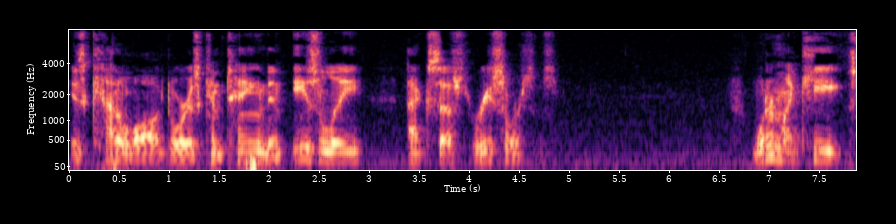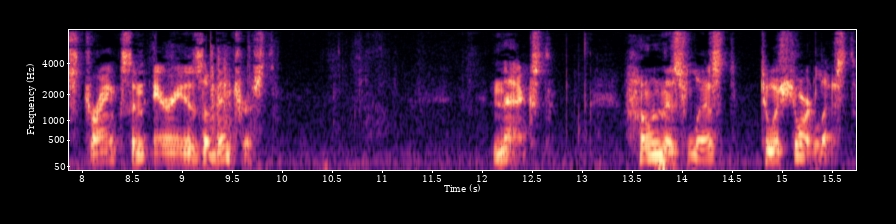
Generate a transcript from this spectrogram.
is cataloged or is contained in easily accessed resources? What are my key strengths and areas of interest? Next, hone this list to a short list.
